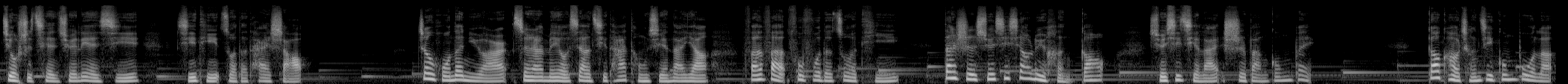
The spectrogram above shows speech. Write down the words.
就是欠缺练习，习题做得太少。郑红的女儿虽然没有像其他同学那样反反复复地做题，但是学习效率很高，学习起来事半功倍。高考成绩公布了，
